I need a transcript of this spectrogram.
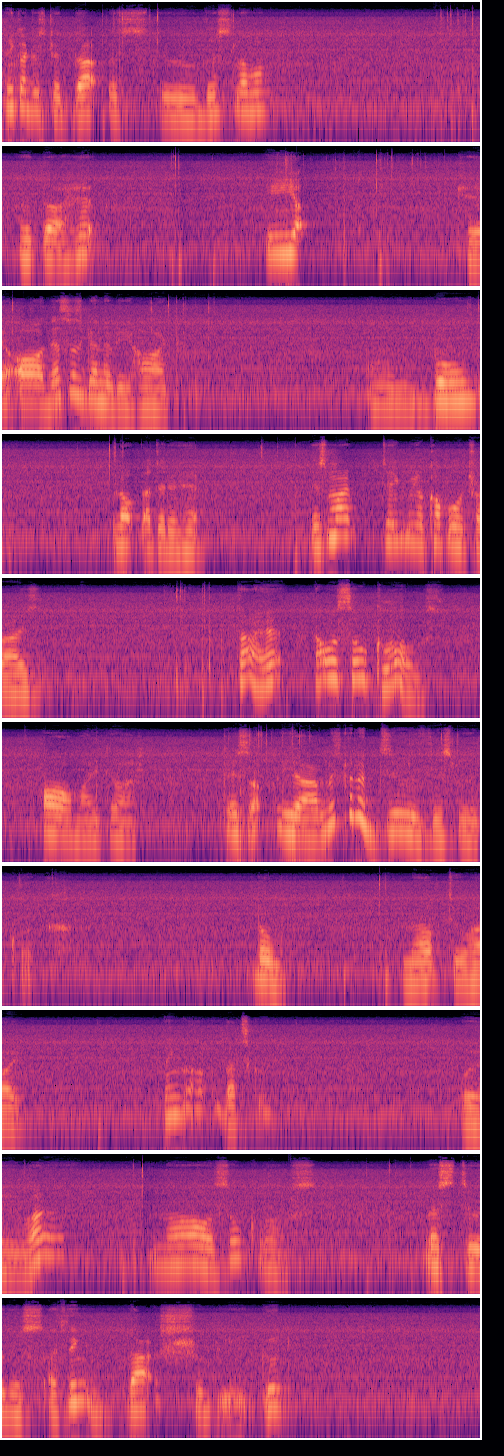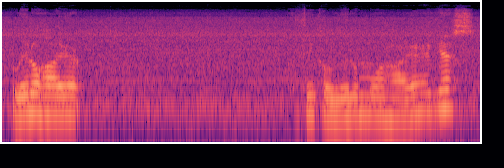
think I just did that. Let's do this level. Hit that hit. Yep. Okay, oh, this is gonna be hard. Um, boom. Nope, that didn't hit. This might take me a couple of tries. That hit? That was so close. Oh my gosh. Okay, so yeah, I'm just gonna do this real quick. Boom. Nope, too high. I think that, that's good. Wait, what? No, so close. Let's do this. I think that should be good. A little higher. I think a little more higher, I guess.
